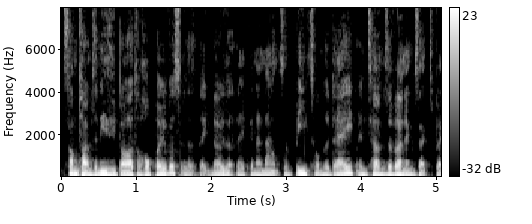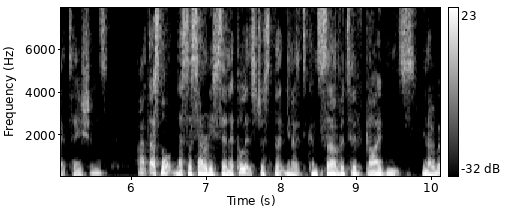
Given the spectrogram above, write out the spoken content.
sometimes an easy bar to hop over, so that they know that they can announce a beat on the day in terms of earnings expectations. Uh, that's not necessarily cynical. It's just that, you know, it's conservative guidance, you know,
